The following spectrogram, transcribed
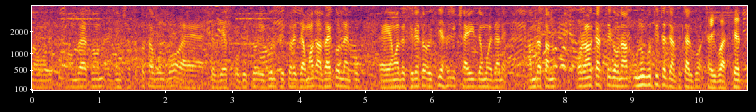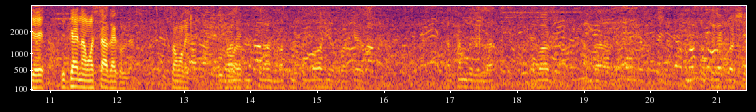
আসসালামু আলাইকুম। আমরা এখন একজন সাথে কথা বলব আজকে যে পবিত্র ঈদ উল ফিতরে জামাত আদায় করলেন আমাদের সিলেটের ঐতিহাসিক শাহিদ ময়দানে আমরা তার ওনার কাছ থেকে ওনার অনুভূতিটা জানতে চাইব চাইব আজকের যে ঈদগাহ নামাজটা আদায় করলেন। আসসালামু আলাইকুম। আলহামদুলিল্লাহ, এবার আমরা সমস্ত সিলেটবাসী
